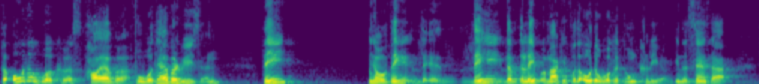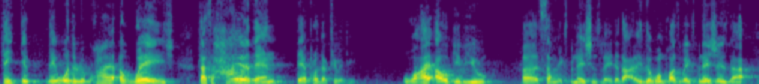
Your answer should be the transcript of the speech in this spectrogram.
The older workers, however, for whatever reason, they, you know, they, they, they the, the labor market for the older workers don't clear in the sense that they, they would require a wage that's higher than their productivity. Why? I will give you uh, some explanations later. That, the one possible explanation is that,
